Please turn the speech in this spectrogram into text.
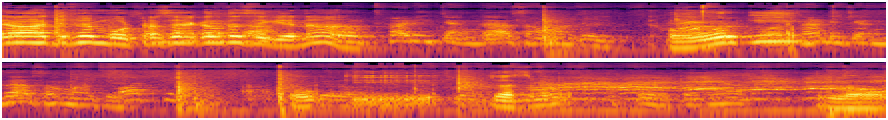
ਨਹੀਂ ਦੇਖ ਕਿ ਅੱਜ ਫੇ ਮੋਟਰਸਾਈਕਲ ਤੇ ਸੀਗੇ ਨਾ? ਥਾੜੀ ਚੰਗਾ ਸਮਾਂ ਦੇ ਹੋਰ ਕੀ? ਥਾੜੀ ਚੰਗਾ ਸਮਾਂ ਦੇ ਓਕੇ ਜਸਮਨ ਲਓ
